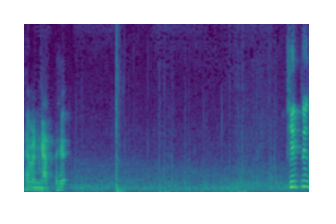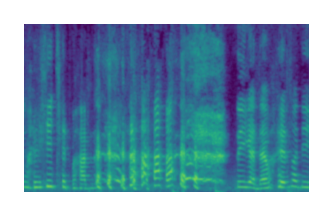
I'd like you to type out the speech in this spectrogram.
ให้มันงัดไปเถอะทิปหนึ่งไปพี่เจ็ดวัน ตีกันได้ประเทศพอดี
